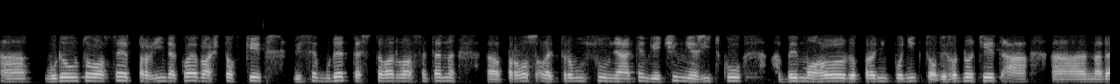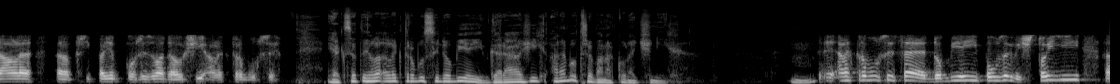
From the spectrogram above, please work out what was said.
a budou to vlastně první takové vlaštovky, kdy se bude testovat vlastně ten eh, provoz elektrobusů v nějakém větším měřítku, aby mohl dopravní podnik to vyhodnotit a, a nadále eh, případně pořizovat další elektrobusy. Jak se tyhle elektrobusy dobíjejí v garážích anebo třeba na konečných? Hmm. Elektrobusy se dobíjejí pouze, když stojí, eh,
